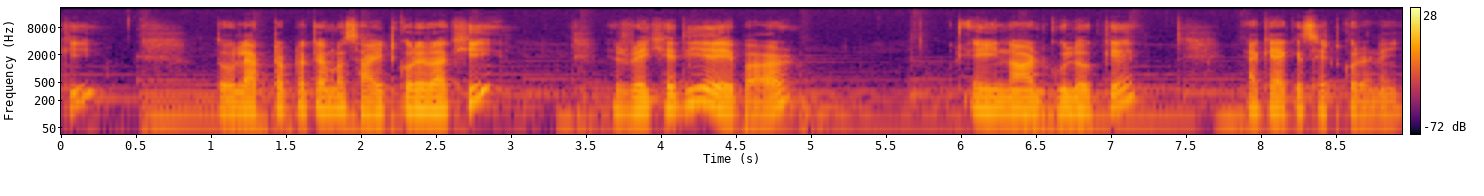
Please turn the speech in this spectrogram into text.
কি। তো ল্যাপটপটাকে আমরা সাইড করে রাখি। রেখে দিয়ে এবার এই নাটগুলোকে একে একে সেট করে নেই।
